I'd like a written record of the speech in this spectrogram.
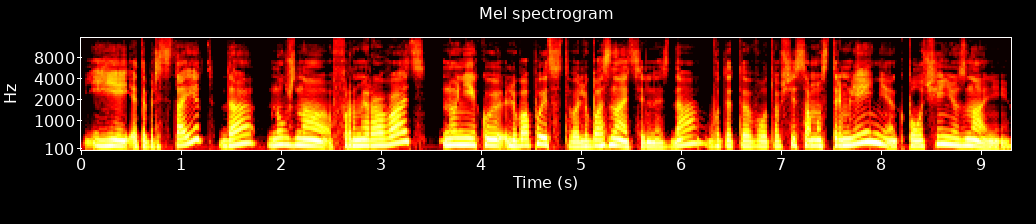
и ей это предстоит, да, нужно формировать, ну, некую любопытство, любознательность, да, вот это вот вообще самостремление к получению знаний.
